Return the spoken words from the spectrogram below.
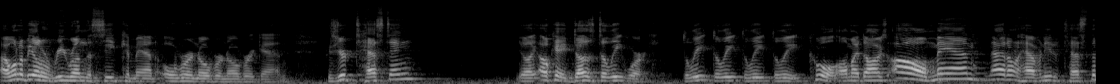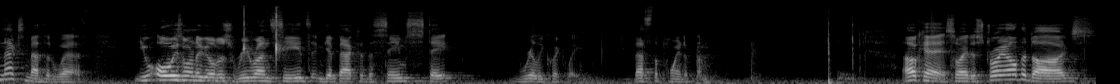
I want to be able to rerun the seed command over and over and over again. Because you're testing, you're like, okay, does delete work? Delete, delete, delete, delete. Cool, all my dogs, oh man, now I don't have any to test the next method with. You always want to be able to just rerun seeds and get back to the same state really quickly. That's the point of them. Okay, so I destroy all the dogs,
